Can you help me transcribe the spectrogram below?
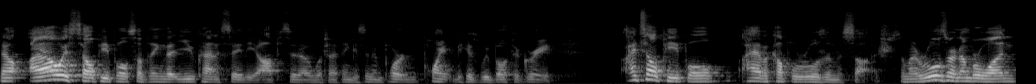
Now, I always tell people something that you kind of say the opposite of, which I think is an important point because we both agree. I tell people I have a couple rules in massage. So my rules are number one,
